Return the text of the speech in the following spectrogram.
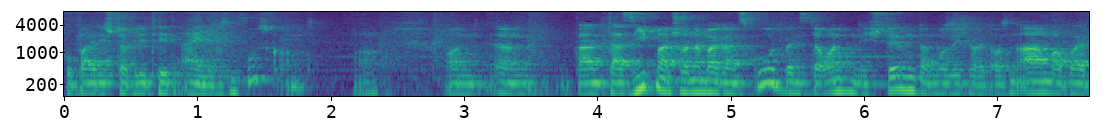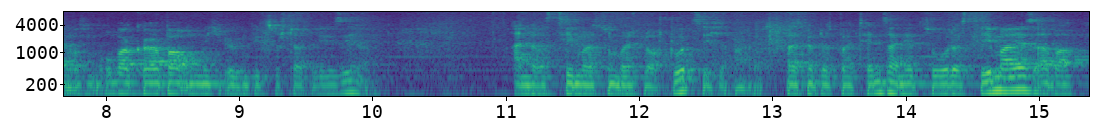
wobei die Stabilität eigentlich aus dem Fuß kommt. Ja. Und ähm, da, da, sieht man schon immer ganz gut, wenn es da unten nicht stimmt, dann muss ich halt aus dem Arm arbeiten, aus dem Oberkörper, um mich irgendwie zu stabilisieren. Anderes Thema ist zum Beispiel auch Sturzsicherheit. Ich weiß nicht, ob das bei Tänzern jetzt so das Thema ist, aber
